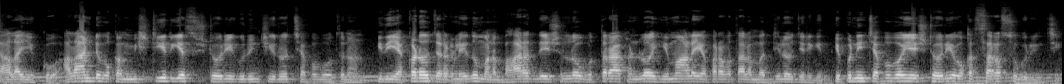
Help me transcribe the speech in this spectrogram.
చాలా ఎక్కువ. అలాంటి ఒక మిస్టీరియస్ స్టోరీ గురించి ఈరోజు చెప్పబోతున్నాను. ఇది ఎక్కడో జరగలేదు. మన భారతదేశంలో ఉత్తరాఖండ్లో హిమాలయ పర్వతాల మధ్యలో జరిగింది. ఇప్పుడు నేను చెప్పబోయే స్టోరీ ఒక సరస్సు గురించి.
